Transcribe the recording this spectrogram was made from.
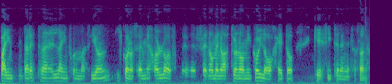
para intentar extraer la información y conocer mejor los eh, fenómenos astronómicos y los objetos que existen en esta zona.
